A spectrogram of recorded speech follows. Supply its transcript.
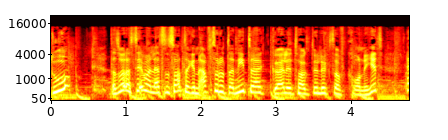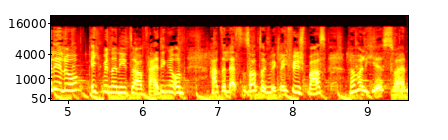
Du? Das war das Thema letzten Sonntag in Absolut Anita, Girlie Talk Deluxe auf Krone Hit. Hallo, ich bin Anita Fleidinger und hatte letzten Sonntag wirklich viel Spaß. Hör mal, hier ist so ein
